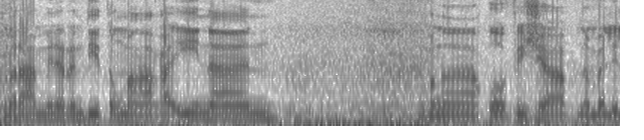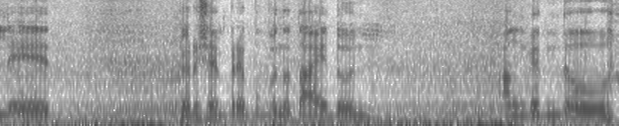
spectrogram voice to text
Marami na rin ditong mga kainan, mga coffee shop na maliliit. Pero syempre pupunta tayo dun. Ang ganda oh.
